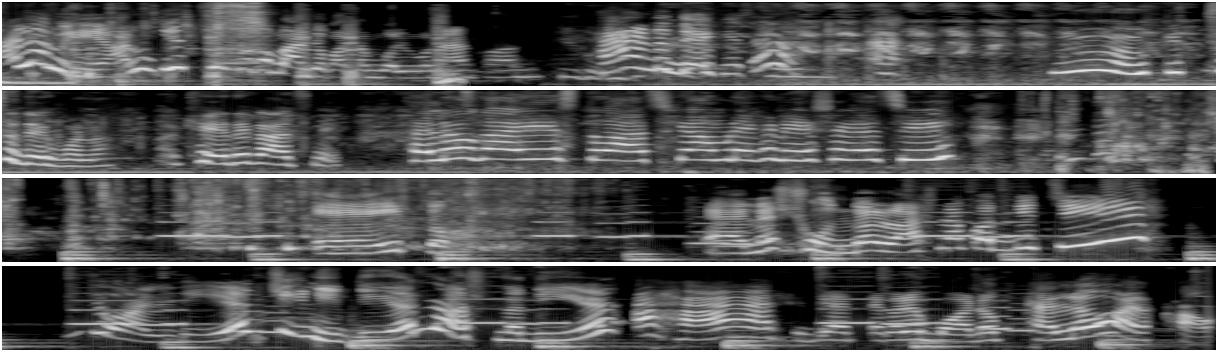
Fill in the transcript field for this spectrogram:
ভালো মেয়ে আমি কিচ্ছু তোকে বাজে কথা বলব না এখন। হ্যাঁ একটু দেখিস হ্যাঁ? হুম কিচ্ছু দেখব না খেয়ে দে কাজ নেই। হ্যালো গাইস তো আজকে আমরা এখানে এসে গেছি। এই তো। এনে সুন্দর রসনা কর দিচ্ছি। জল দিয়ে, চিনি দিয়ে, রসনা দিয়ে। আহা, শুধু একটা করে বরফ ফেলো আর খাও।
